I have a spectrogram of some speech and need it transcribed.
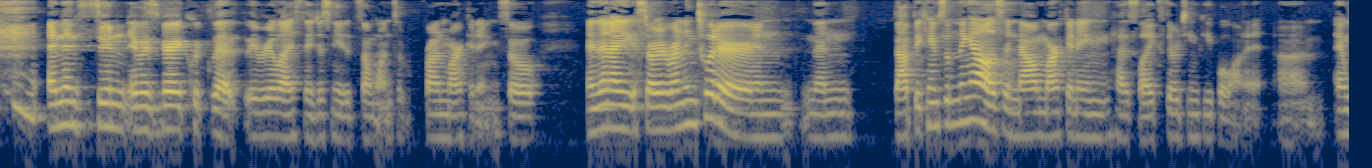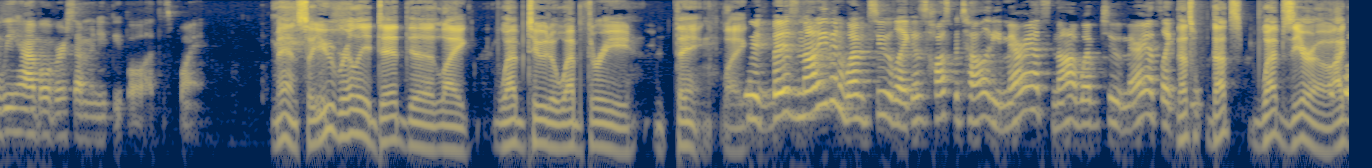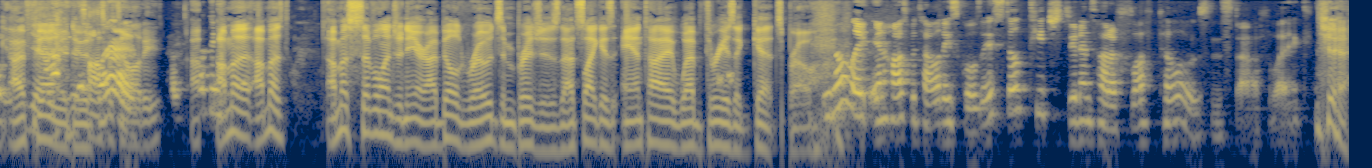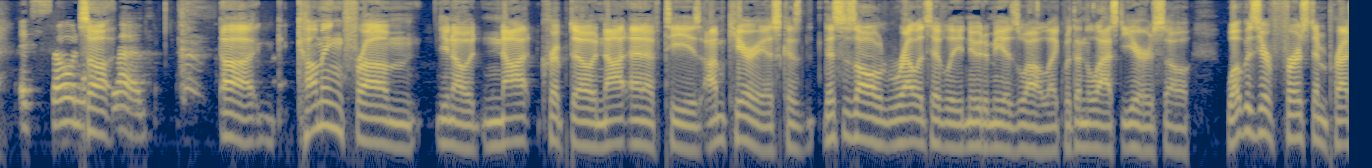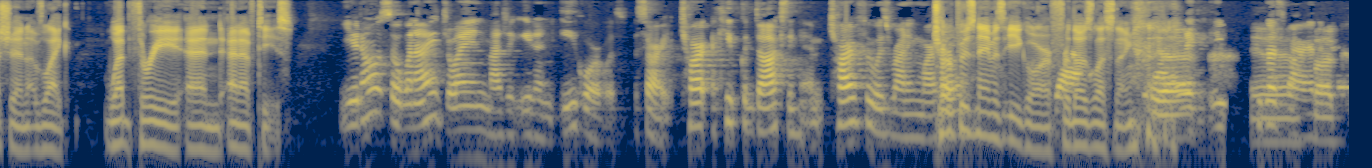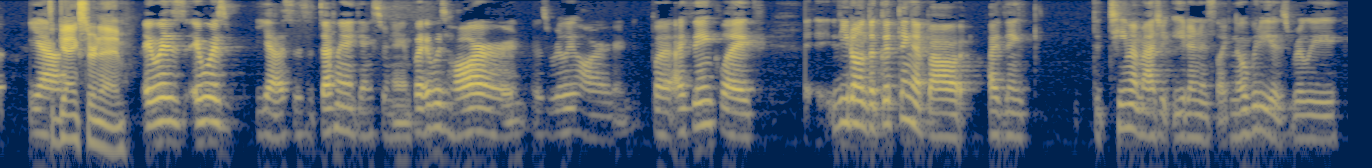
and then soon it was very quick that they realized they just needed someone to run marketing. So and then i started running twitter and then that became something else and now marketing has like 13 people on it. Um, and we have over 70 people at this point Man, so you really did the like web 2 to web 3 thing. Like Dude, but it's not even web 2 like it's hospitality marriott's not web 2 marriott's like that's that's web 0. I I feel Yeah, you, it's dude. hospitality. I, I'm a I'm a I'm a civil engineer. I build roads and bridges. That's like as anti web 3 as it gets, bro. you know like in hospitality schools they still teach students how to fluff pillows and stuff like Yeah. it's so not So- web uh coming from you know not crypto not nfts i'm curious because this is all relatively new to me as well like within the last year or so. What was your first impression of like web3 and nfts you know so when i joined magic eden igor was sorry char i keep doxing him. Charfu was running marketing charfu's name is igor for those listening. Yeah, like, he, he Yeah, yeah. It's a gangster name. It was it was yes it's definitely a gangster name but it was hard. It was really hard. But i think like you know the good thing about i think the team at magic eden is like nobody is really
